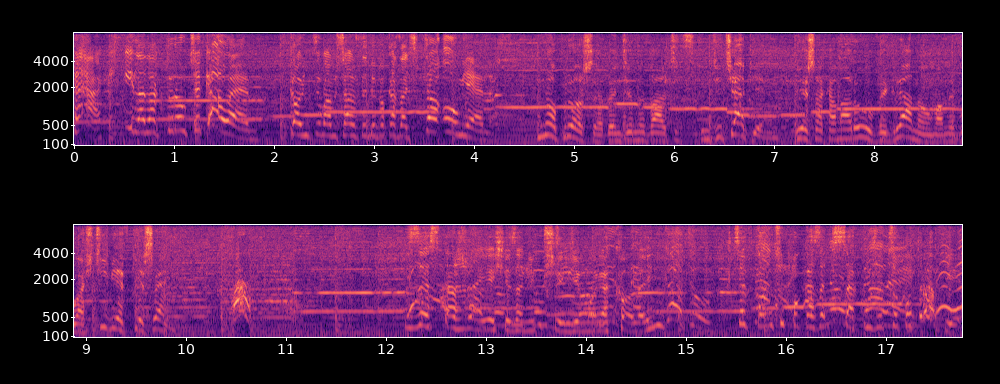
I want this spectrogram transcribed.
Ha! Chwila, na którą czekałem! W końcu mam szansę, by pokazać, co umiem! No proszę, będziemy walczyć z tym dzieciakiem. Wiesz, Kamaru, wygraną mamy właściwie w kieszeni. Zestarzeję się, zanim przyjdzie moja kolej. Gotów! Chcę w końcu pokazać Sakurze, co potrafię.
